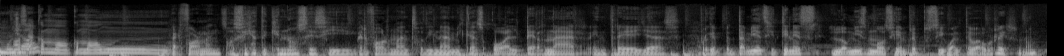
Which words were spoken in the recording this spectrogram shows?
Como un o sea, como, como un. Performance. Pues fíjate que no sé si performance o dinámicas o alternar entre ellas. Porque también si tienes lo mismo siempre, pues igual te va a aburrir, ¿no?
